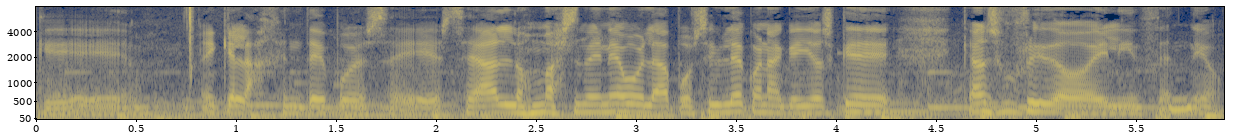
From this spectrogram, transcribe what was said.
que, la gente pues, eh, sea lo más benévola posible con aquellos que, que han sufrido el incendio.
